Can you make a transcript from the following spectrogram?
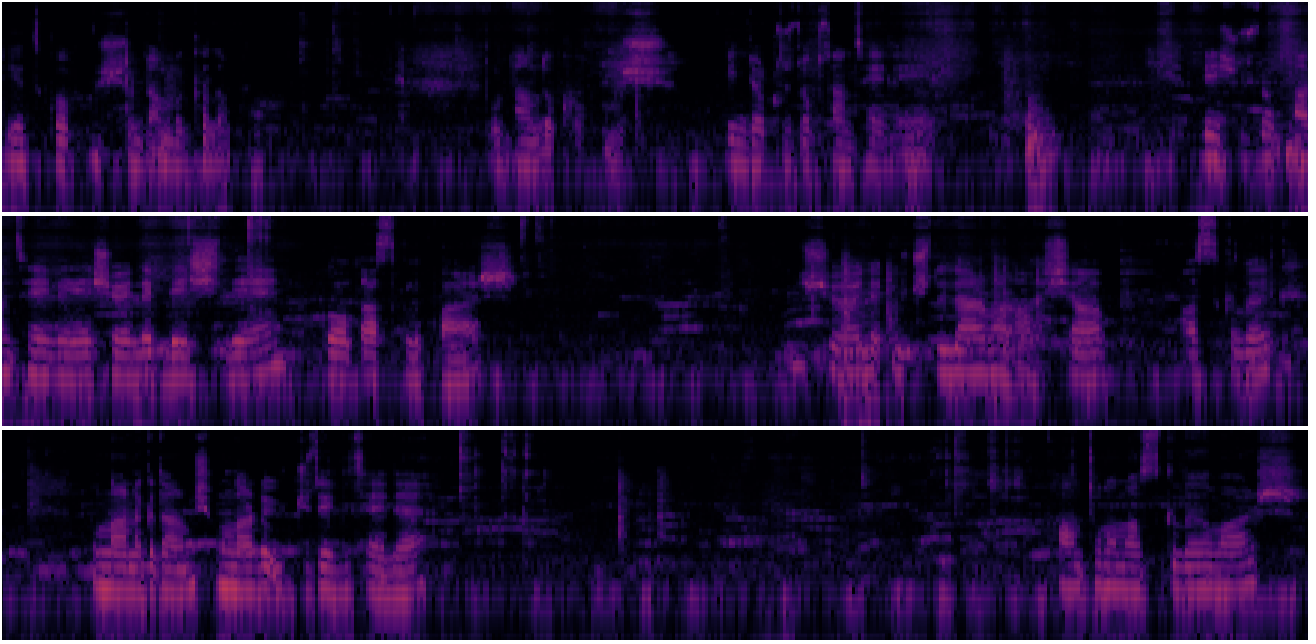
fiyatı kopmuş. Şuradan bakalım. Buradan da kopmuş. 1490 TL'ye. 590 TL'ye şöyle beşli gold askılık var. Şöyle üçlüler var ahşap askılık. Bunlar ne kadarmış? Bunlar da 350 TL. Pantolon askılığı var.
